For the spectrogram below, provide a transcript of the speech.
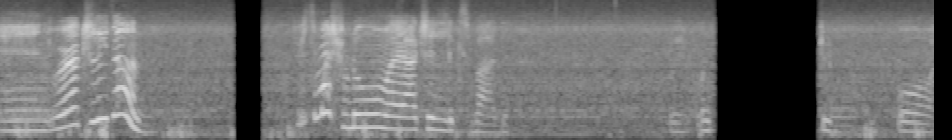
And we're actually done. The mushroom. I actually looks bad. Wait, one, two. Oh,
